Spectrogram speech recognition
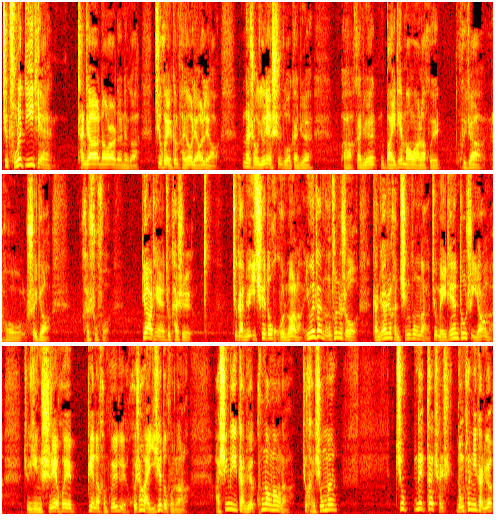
就除了第一天参加闹二的那个聚会，跟朋友聊一聊。那时候有点事做，感觉，啊，感觉把一天忙完了，回回家，然后睡觉，很舒服。第二天就开始，就感觉一切都混乱了。因为在农村的时候，感觉还是很轻松的，就每天都是一样的，就饮食也会变得很规律。回上海一切都混乱了，啊，心里感觉空荡荡的，就很胸闷。就那在城市农村，你感觉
